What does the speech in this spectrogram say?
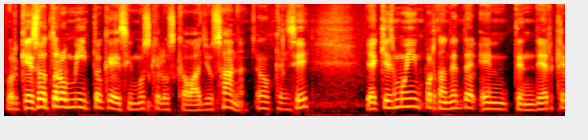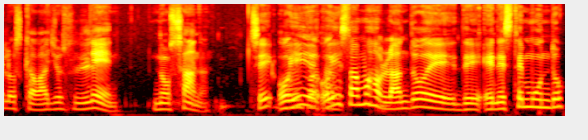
porque es otro mito que decimos que los caballos sanan, Ok. ¿sí? Y aquí es muy importante ente- entender que los caballos leen, no sanan, ¿sí? Hoy, hoy importante. estamos hablando de, de, en este mundo,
